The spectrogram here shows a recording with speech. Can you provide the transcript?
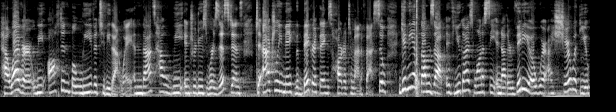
However, we often believe it to be that way, and that's how we introduce resistance to actually make the bigger things harder to manifest. So give me a thumbs up if you guys want to see another video where I share with you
